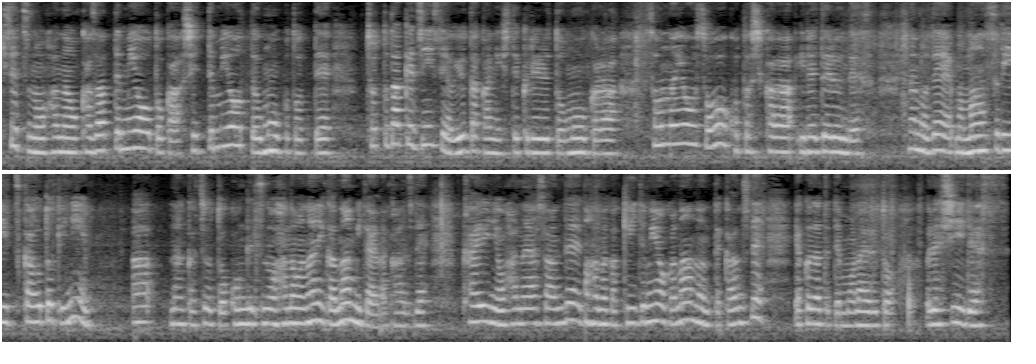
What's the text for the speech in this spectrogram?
季節のお花を飾ってみようとか知ってみようって思うことってちょっとだけ人生を豊かにしてくれると思うからそんな要素を今年から入れてるんです。なので、まあ、マンスリー使う時にあなんかちょっと今月のお花は何かな？みたいな感じで帰りにお花屋さんでお花か聞いてみようかな？なんて感じで役立ててもらえると嬉しいです。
